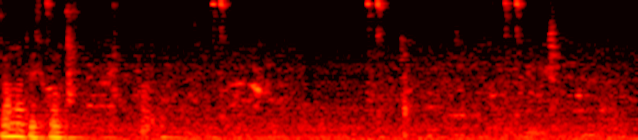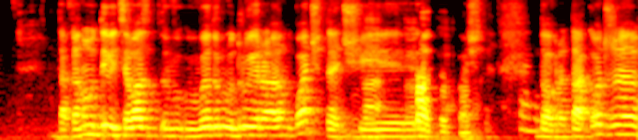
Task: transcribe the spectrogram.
Чому ти хочеш? Так, а ну дивіться, у вас ви дру- другий раунд бачите чи Да, да, да. бачите? Добре, так, отже,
